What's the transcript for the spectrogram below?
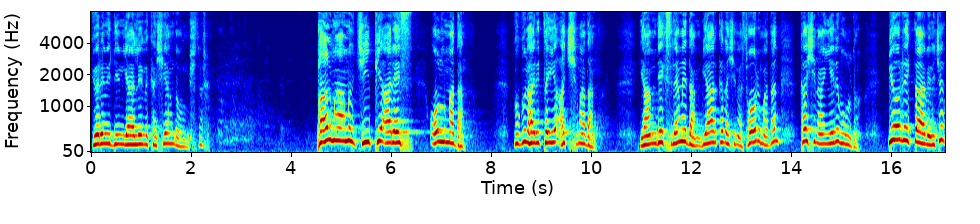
göremediğim yerlerini kaşıyan da olmuştur. Parmağımız GPRS olmadan, Google haritayı açmadan, Yandexlemeden, bir arkadaşına sormadan kaşınan yeri buldu. Bir örnek daha vereceğim.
